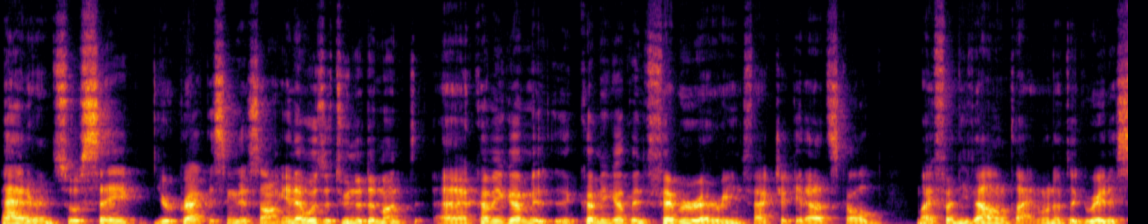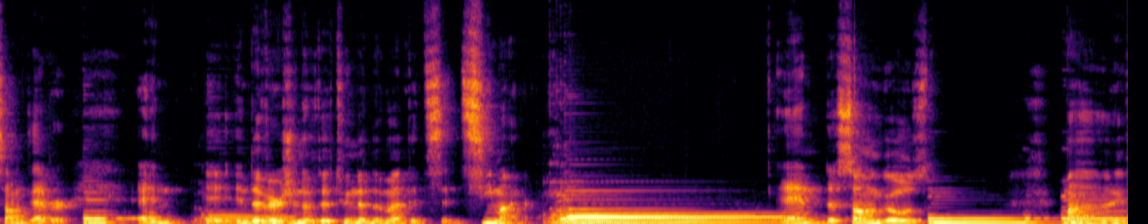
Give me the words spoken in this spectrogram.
patterns. So say you're practicing the song, and that was the tune of the month uh, coming up coming up in February. In fact, check it out. It's called "My Funny Valentine," one of the greatest songs ever. And in the version of the tune of the month, it's in C minor, and the song goes, "My funny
